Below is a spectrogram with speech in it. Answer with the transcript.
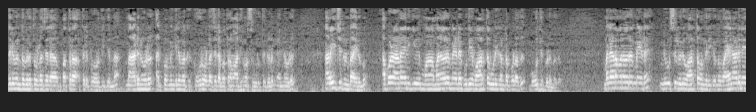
തിരുവനന്തപുരത്തുള്ള ചില പത്രത്തിൽ പ്രവർത്തിക്കുന്ന നാടിനോട് അല്പമെങ്കിലുമൊക്കെ കൂറുള്ള ചില പത്രമാധ്യമ സുഹൃത്തുക്കളും എന്നോട് അറിയിച്ചിട്ടുണ്ടായിരുന്നു. അപ്പോഴാണ് എനിക്ക് മനോരമയുടെ പുതിയ വാർത്ത കൂടി കണ്ടപ്പോൾ അത് ബോധ്യപ്പെടുന്നത്. മലയാള മനോരമയുടെ ന്യൂസിൽ ഒരു വാർത്ത വന്നിരിക്കുന്നു. വയനാടിനെ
